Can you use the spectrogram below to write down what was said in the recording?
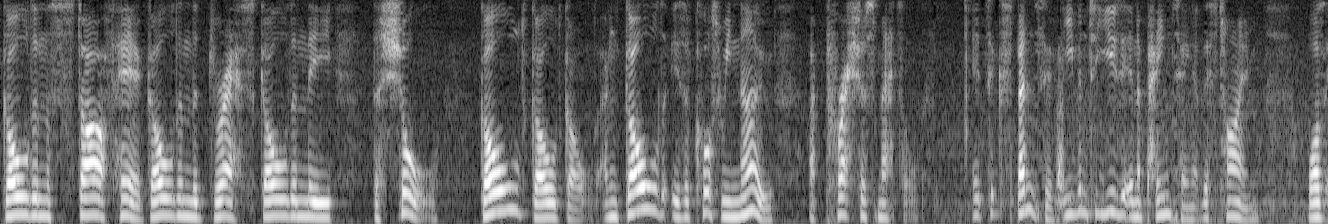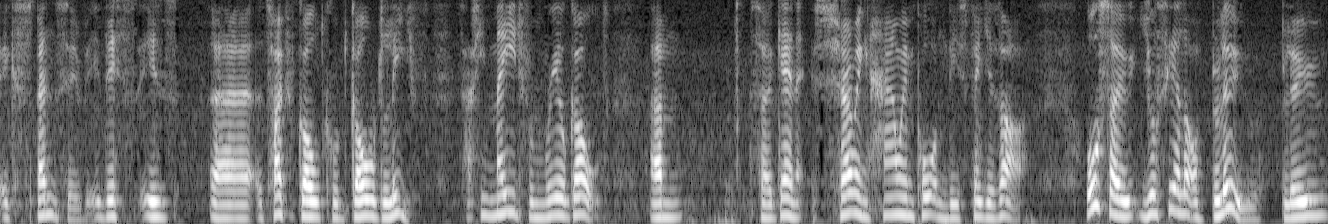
gold in the staff here, gold in the dress, gold in the, the shawl, gold, gold, gold. And gold is, of course, we know, a precious metal. It's expensive, even to use it in a painting at this time was expensive. This is uh, a type of gold called gold leaf. It's actually made from real gold. Um, so again, showing how important these figures are. Also, you'll see a lot of blue, blue,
